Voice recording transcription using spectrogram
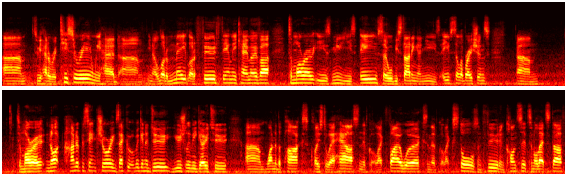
Um, so we had a rotisserie and we had, um, you know, a lot of meat, a lot of food. Family came over. Tomorrow is New Year's Eve, so we'll be starting our New Year's Eve celebrations. Um, tomorrow. Not 100% sure exactly what we're going to do. Usually we go to um, one of the parks close to our house and they've got like fireworks and they've got like stalls and food and concerts and all that stuff.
